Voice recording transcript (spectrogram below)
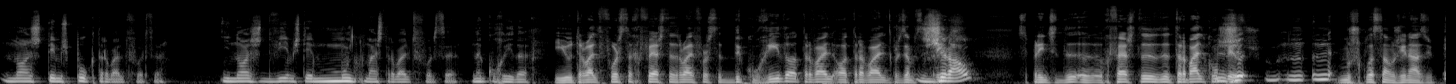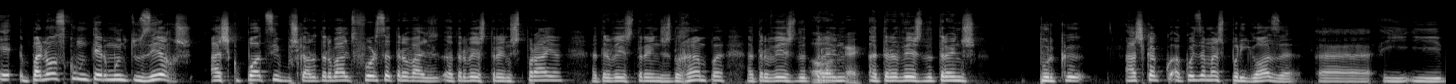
Nós temos pouco trabalho de força e nós devíamos ter muito mais trabalho de força na corrida. E o trabalho de força refere-se a trabalho de força de corrida ou trabalho, ou trabalho por exemplo, sprints, geral? Sprints de, uh, refere-se de, trabalho com pesos, Ge musculação, ginásio. É, para não se cometer muitos erros, acho que pode-se ir buscar o trabalho de força através, através de treinos de praia, através de treinos de rampa, através de, treino, oh, okay. através de treinos, porque acho que a, a coisa mais perigosa uh, e,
